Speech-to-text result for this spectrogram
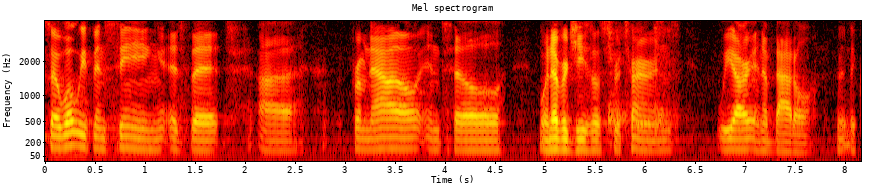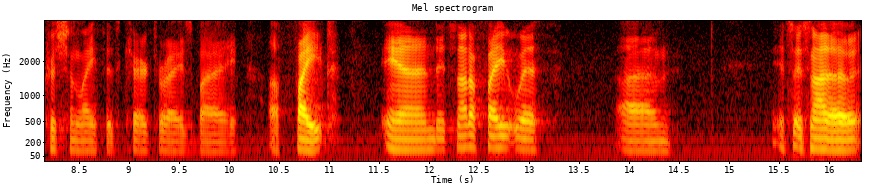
So, what we've been seeing is that uh, from now until whenever Jesus returns, we are in a battle. The Christian life is characterized by a fight. And it's not a fight with, um, it's, it's not a,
